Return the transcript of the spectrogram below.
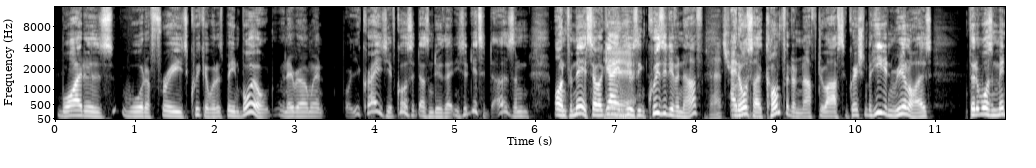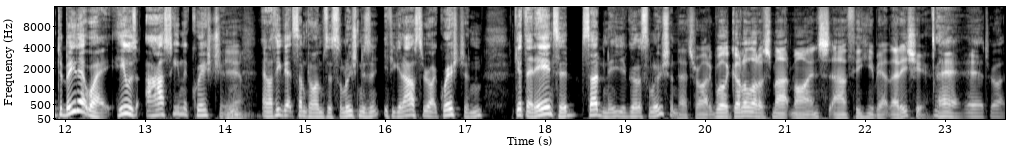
"Why does water freeze quicker when it's been boiled?" And everyone went, "Well, you're crazy. Of course it doesn't do that." And he said, "Yes, it does." And on from there. So again, he was inquisitive enough That's and also confident enough to ask the question, but he didn't realise that it wasn't meant to be that way. He was asking the question, Yeah. and I think that's sometimes the solution. Isn't if you can ask the right question, get that answered, suddenly you've got a solution. That's right. Well, it got a lot of smart minds uh, thinking about that issue. Yeah, yeah, that's right.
